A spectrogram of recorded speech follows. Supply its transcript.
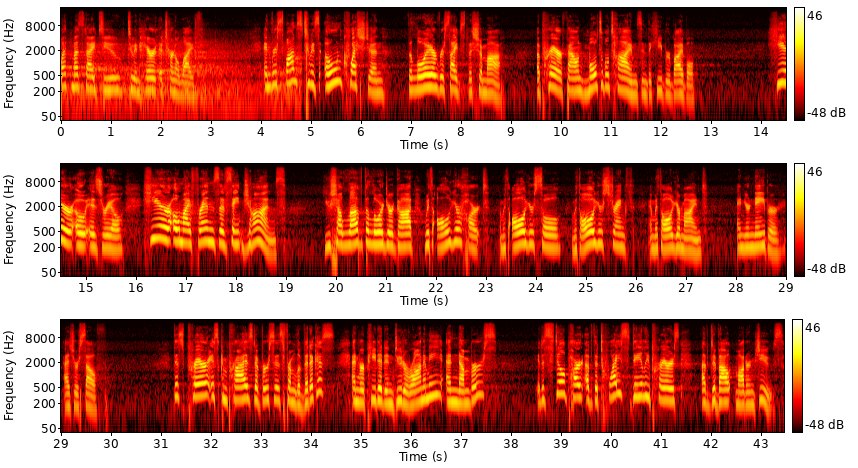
What must I do to inherit eternal life? In response to his own question, the lawyer recites the Shema, a prayer found multiple times in the Hebrew Bible. Hear, O Israel, hear, O my friends of St. John's. You shall love the Lord your God with all your heart, and with all your soul, and with all your strength, and with all your mind, and your neighbor as yourself. This prayer is comprised of verses from Leviticus and repeated in Deuteronomy and Numbers. It is still part of the twice daily prayers of devout modern Jews.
